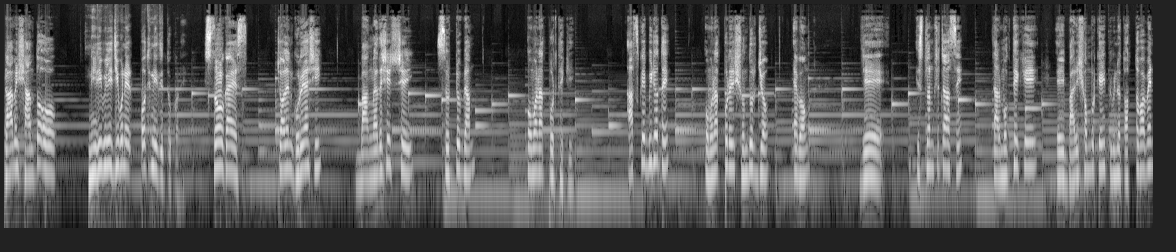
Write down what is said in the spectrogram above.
গ্রামের শান্ত ও নিরিবিলি জীবনের প্রতিনিধিত্ব করে। সো গায়েস চলেন ঘুরে আসি বাংলাদেশের সেই ছোট্ট গ্রাম ওমানাথপুর থেকে। আজকের ভিডিওতে ওমানাথপুরের সৌন্দর্য এবং যে ইসলাম চাচা আছে, তার মুখ থেকে এই বাড়ি সম্পর্কে বিভিন্ন তথ্য পাবেন।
